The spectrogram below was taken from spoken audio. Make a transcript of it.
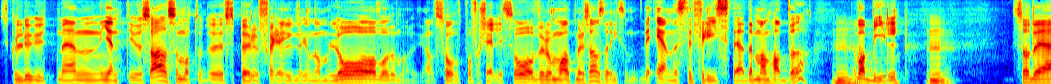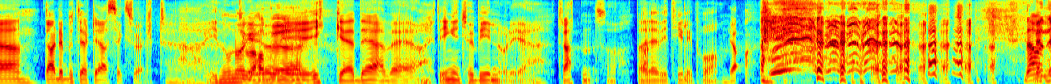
Skulle du ut med en jente i USA, så måtte du spørre foreldrene om lov, og du må ja, sove på forskjellige soverom. og alt mulig sånn. Så liksom, det eneste fristedet man hadde, da, Mm. det var bilen. Så det, der debuterte jeg seksuelt. I Nord-Norge hadde... gjør vi ikke det. Ved, ingen kjører bil når de er 13, så der er vi tidlig på. Ja. Nei, Men,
